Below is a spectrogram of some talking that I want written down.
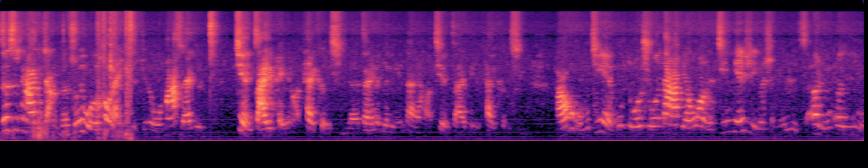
这是他讲的，所以我后来一直觉得我妈实在是欠栽培哈，太可惜了，在那个年代哈，欠栽培太可惜。好，我们今天也不多说，大家不要忘了，今天是一个什么日子？二零二一年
